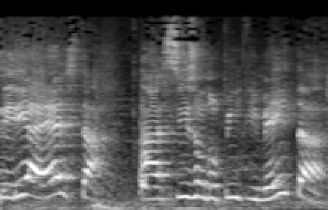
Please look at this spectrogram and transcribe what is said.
Seria esta a season do Pim Pimenta?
